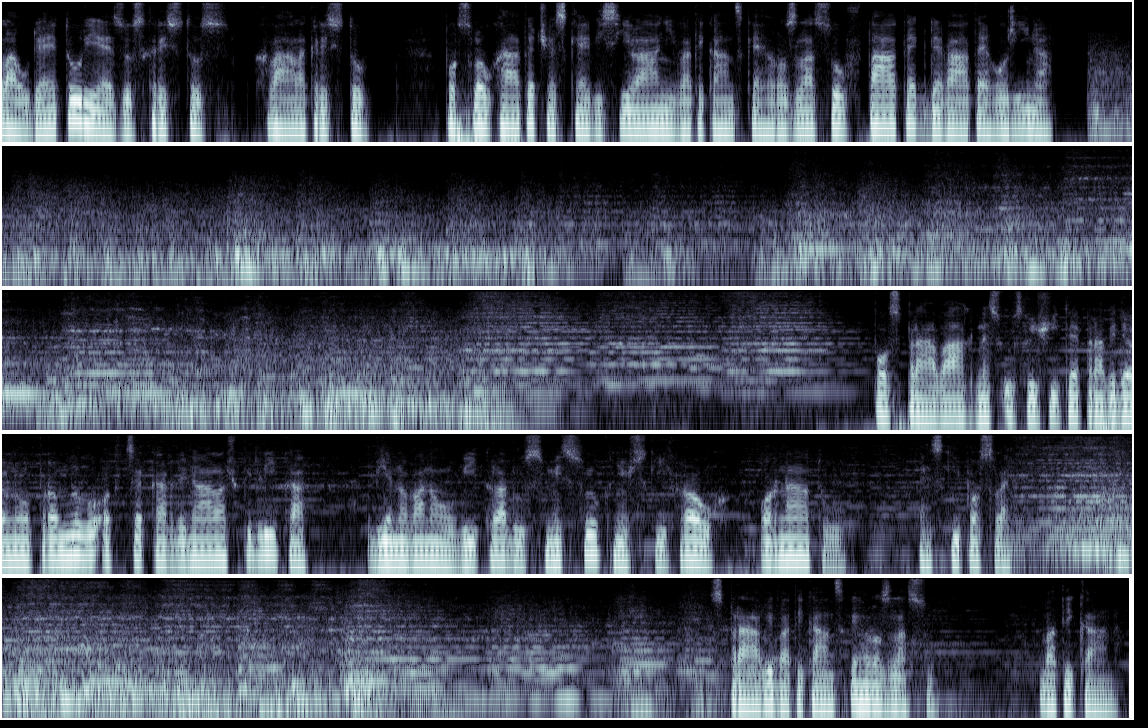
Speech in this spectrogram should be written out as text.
Laudetur Jezus Christus. Chvála Kristu. Posloucháte české vysílání Vatikánského rozhlasu v pátek 9. října. Po zprávách dnes uslyšíte pravidelnou promluvu otce kardinála Špidlíka, věnovanou výkladu smyslu kněžských rouch, ornátů. Hezký poslech. Zprávy vatikánského rozhlasu. Vatikán.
